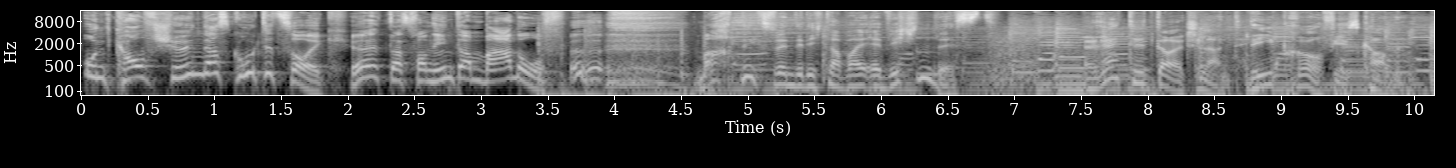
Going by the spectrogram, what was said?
Und kauf schön das gute Zeug, ja? das von hinterm Bahnhof. Macht nichts, wenn du dich dabei erwischen lässt. Rettet Deutschland. Die Profis kommen.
